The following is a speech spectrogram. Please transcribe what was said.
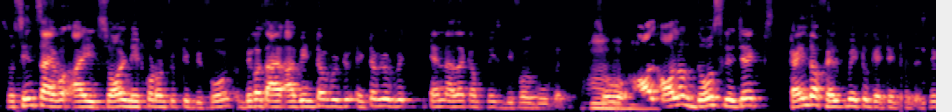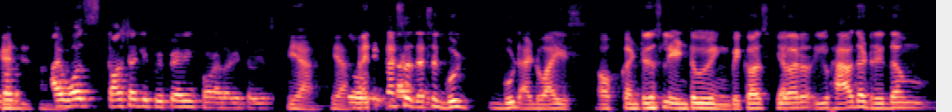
So since I I solved NeetCode 150 before, because I, I've interviewed interviewed with 10 other companies before Google. So Mm-hmm. all, all of those rejects kind of helped me to get into this because. I was constantly preparing for other interviews. Yeah, yeah. I think that's a that's a good good advice of continuously interviewing because yeah, you're you have that rhythm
